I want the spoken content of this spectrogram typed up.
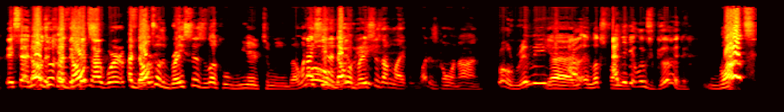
They said, No, "No, the dude, kids, the adults- kids I work Adults for, with braces look weird to me, bro. When I Oh, see an adult with braces, I'm like, what is going on? bro, really? Yeah, I, it, looks funny. I think it looks good. what?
